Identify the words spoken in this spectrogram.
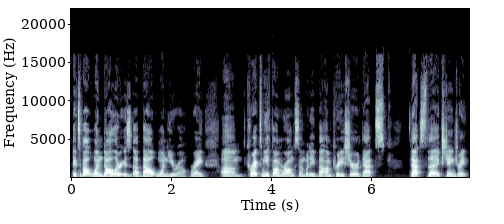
it's about one dollar is about one euro, right? Um, correct me if I'm wrong, somebody, but I'm pretty sure that's that's the exchange rate.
